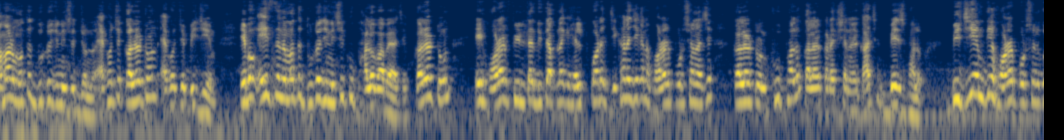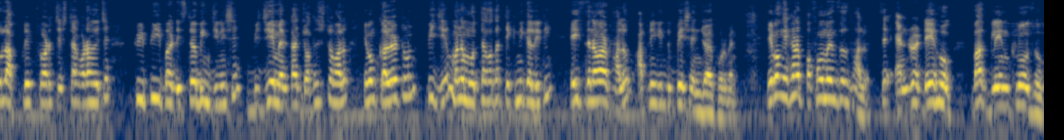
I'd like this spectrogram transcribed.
আমার মতে দুটো জিনিসের জন্য। এক হচ্ছে কালার টোন এক হচ্ছে বিজিএম এবং এই সিনেমাতে দুটো জিনিসই খুব ভালোভাবে আছে। কালার টোন এই হরার ফিলটা দিতে আপনাকে হেল্প করে। যেখানে যেখানে হরার পোর্শন আছে কালার টোন খুব ভালো কালার কারেকশনের কাজ বেশ ভালো। বিজিএম দিয়ে হরার পোর্শনগুলো আপলিফ্ট করার চেষ্টা করা হয়েছে। ক্রিপি বা ডিস্টার্বিং জিনিসে বিজিএম এর কাজ যথেষ্ট ভালো এবং কালার টোন বিজিএম মানে মধ্যে কথা টেকনিক্যালিটি এই সিনেমার ভালো, আপনি কিন্তু বেশ এনজয় করবেন। এবং এখানে পারফরমেন্সেস ভালো, সে অ্যান্ড্রয়েড ডে হোক বা গ্লেন ক্লোজ হোক,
